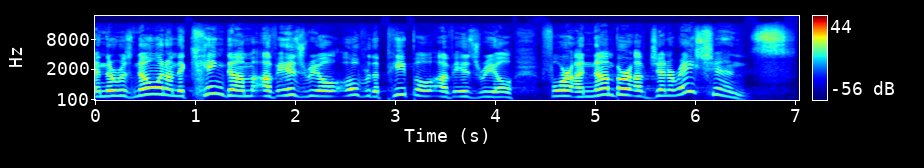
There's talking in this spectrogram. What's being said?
and there was no one on the kingdom of Israel over the people of Israel for a number of generations.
